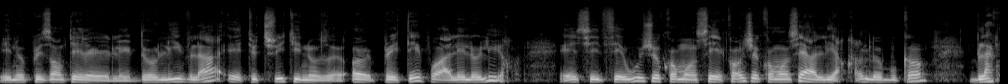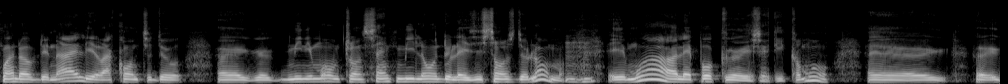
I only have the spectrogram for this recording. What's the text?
il nous présentait les, les deux livres-là, et tout de suite, il nous a euh, prêté pour aller le lire. Et c'est où je commençais. Quand je commençais à lire le bouquin, Black Man of the Nile, il raconte de euh, minimum 35 000 ans de l'existence de l'homme. Et moi, à l'époque, euh, j'ai dit, comment euh, euh,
